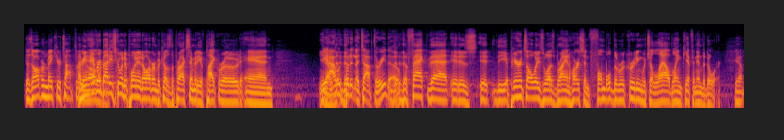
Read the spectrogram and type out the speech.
Does Auburn make your top three? I mean, on all of them? everybody's going to point at Auburn because of the proximity of Pike Road and, you yeah, know, I would the, put it in the top three though. the, the fact that it is, it the appearance always was Bryan Harsin fumbled the recruiting, which allowed Lane Kiffin in the door. Yep.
